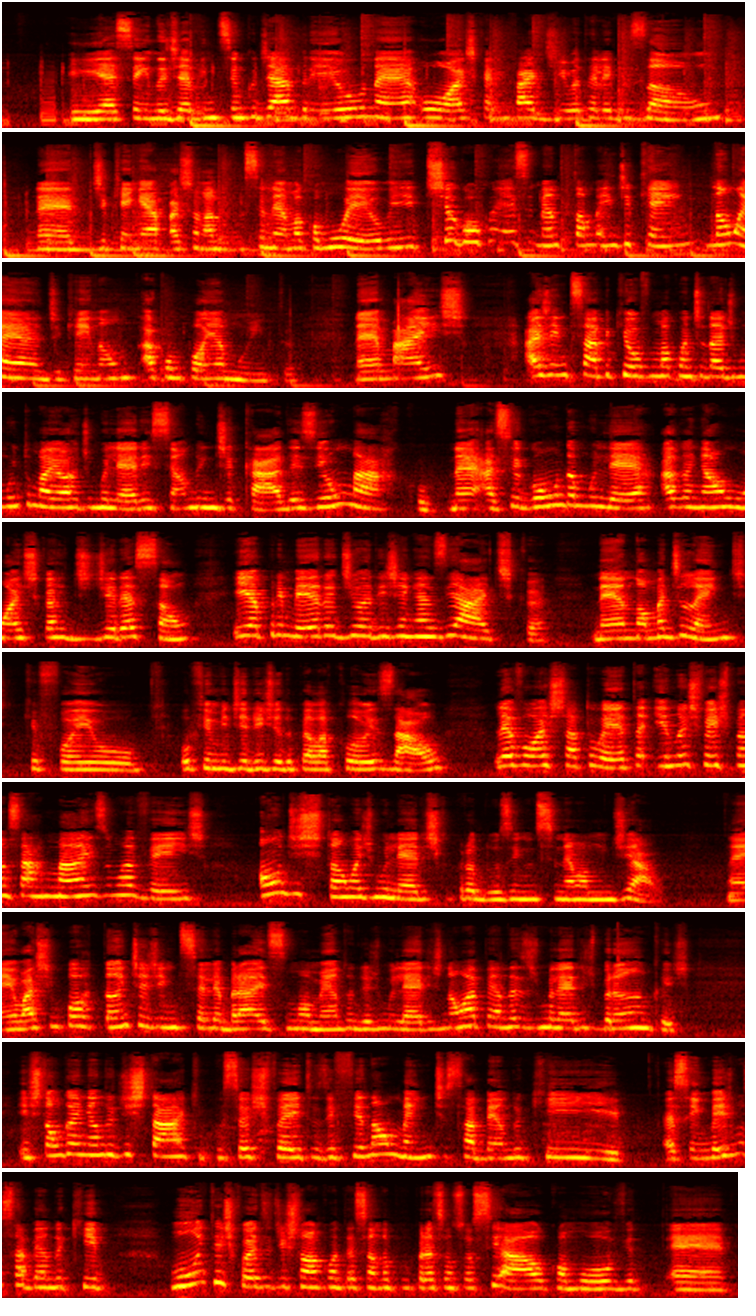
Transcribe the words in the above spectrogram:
E assim, no dia 25 de abril, né, o Oscar invadiu a televisão, né, de quem é apaixonado por cinema como eu e chegou ao conhecimento também de quem não é, de quem não acompanha muito, né? Mas a gente sabe que houve uma quantidade muito maior de mulheres sendo indicadas e um marco, né? A segunda mulher a ganhar um Oscar de direção e a primeira de origem asiática, né? Nomadland, que foi o, o filme dirigido pela Chloe Zhao, levou a estatueta e nos fez pensar mais uma vez onde estão as mulheres que produzem o cinema mundial. Né? Eu acho importante a gente celebrar esse momento onde as mulheres, não apenas as mulheres brancas, estão ganhando destaque por seus feitos e finalmente sabendo que, assim, mesmo sabendo que muitas coisas estão acontecendo por pressão social, como houve é,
